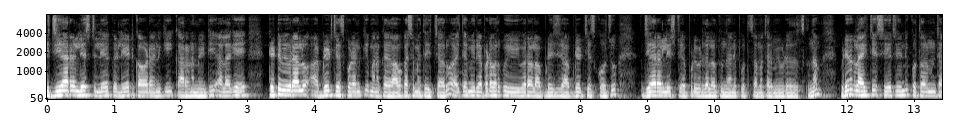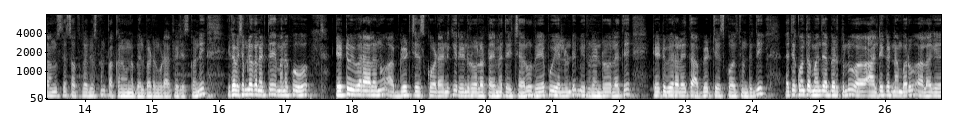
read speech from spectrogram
ఈ జిఆర్ఎల్ లిస్ట్ లేట్ లేట్ కావడానికి కారణం ఏంటి? అలాగే టెట్ వివరాలు అప్డేట్ చేసుకోవడానికి మనకు అవకాశం అయితే ఇచ్చారు. అయితే మీరు ఎప్పటి వరకు ఈ వివరాలు అప్డేట్ అప్డేట్ చేసుకోవచ్చు? జిఆర్ఎల్ లిస్ట్ ఎప్పుడు విడుదలవుతుందని పూర్తి సమాచారం ఈ వీడియో తెలుసుకుందాం. వీడియోకి లైక్ చేసి షేర్ చేయండి. కొత్త వాళ్ళ ఛానల్ వస్తే సబ్స్క్రైబ్ చేసుకొని పక్కన ఉన్న బెల్ బటన్ కూడా యాక్టివేట్ చేసుకోండి. ఇక విషయంలో నడితే మనకు టెట్ వివరాలను అప్డేట్ చేసుకోవడానికి రెండు రోజుల టైం అయితే ఇచ్చారు. రేపు ఎల్లుండి మీరు రెండు రోజులు అయితే డేట్ వివరాలు అయితే అప్డేట్ చేసుకోవాల్సి ఉంటుంది. అయితే కొంతమంది అభ్యర్థులు ఆల్ టికెట్ నెంబరు అలాగే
